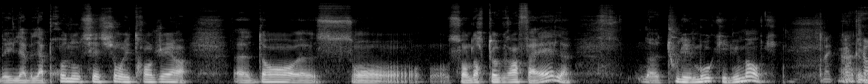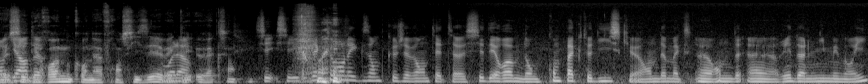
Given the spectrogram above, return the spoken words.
la, la prononciation étrangère euh, dans euh, son, son orthographe à elle, euh, tous les mots qui lui manquent. Bah, Ah, le regardes- CD-ROM qu'on a francisé avec Voilà. des E accents. C'est c'est exactement l'exemple que j'avais en tête. Euh, CD-ROM, donc compact disc euh, random, euh, rand- euh, read only memory,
